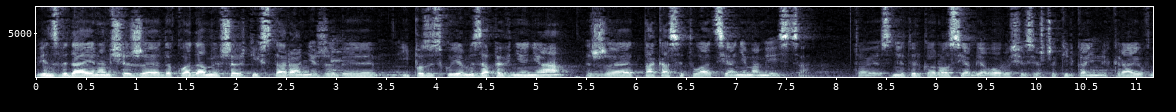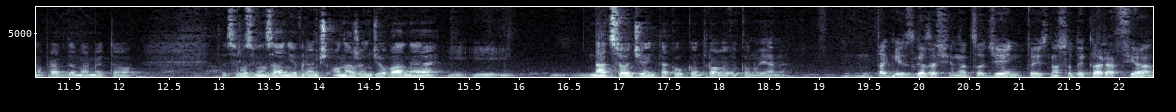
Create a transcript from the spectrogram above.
Więc wydaje nam się, że dokładamy wszelkich starań, żeby i pozyskujemy zapewnienia, że taka sytuacja nie ma miejsca. To jest nie tylko Rosja, Białoruś, jest jeszcze kilka innych krajów. Naprawdę mamy to, to jest rozwiązanie wręcz onarzędziowane i, i na co dzień taką kontrolę wykonujemy. Tak jest, zgadza się. Na co dzień to jest nasza deklaracja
